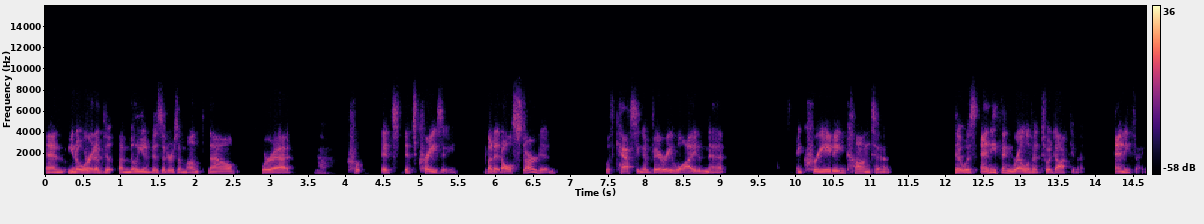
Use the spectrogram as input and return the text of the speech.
and you know we're at a, a million visitors a month now we're at yeah. cr- it's it's crazy but it all started with casting a very wide net and creating content that was anything relevant to a document, anything.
